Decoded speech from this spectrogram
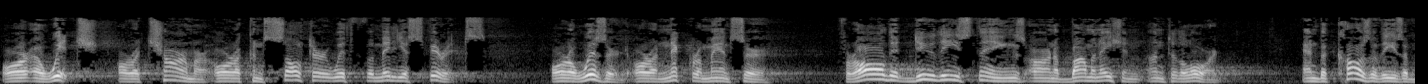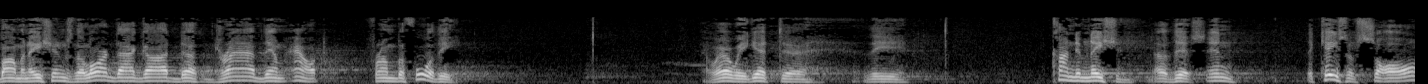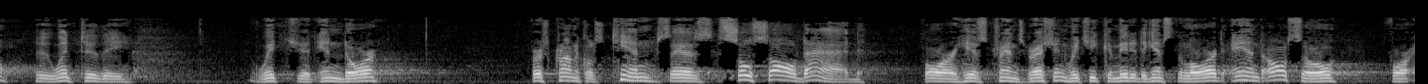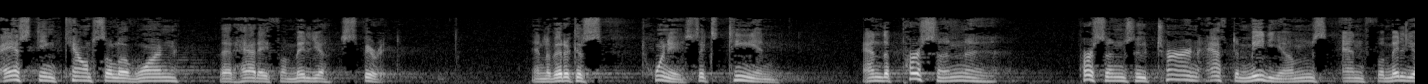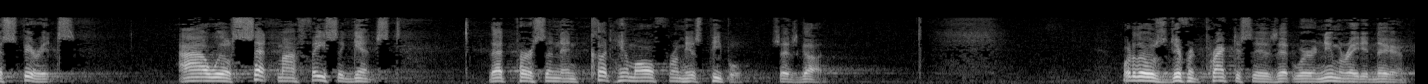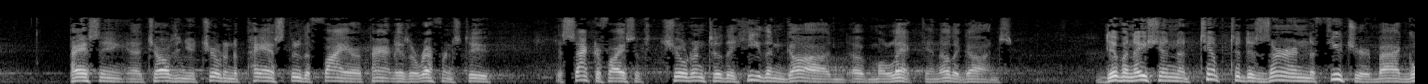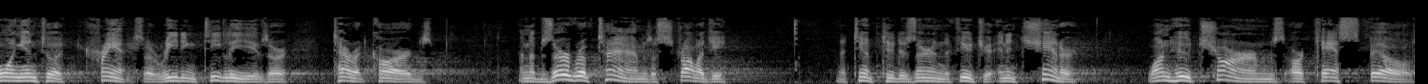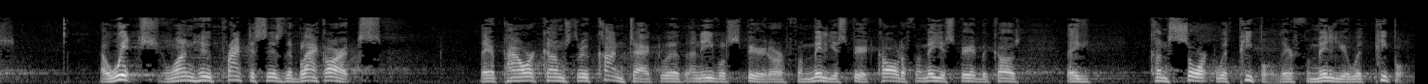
or a witch, or a charmer, or a consulter with familiar spirits, or a wizard, or a necromancer. For all that do these things are an abomination unto the Lord. And because of these abominations, the Lord thy God doth drive them out from before thee. Well, we get uh, the condemnation of this. In the case of Saul, who went to the witch at Endor, First Chronicles 10 says, So Saul died for his transgression which he committed against the Lord, and also for asking counsel of one that had a familiar spirit. In Leviticus 20, 16, and the person, persons who turn after mediums and familiar spirits, I will set my face against that person and cut him off from his people, says God. What are those different practices that were enumerated there? Passing, uh, charging your children to pass through the fire apparently is a reference to the sacrifice of children to the heathen god of Molech and other gods. Divination, attempt to discern the future by going into a trance or reading tea leaves or tarot cards. An observer of times, astrology, an attempt to discern the future. An enchanter, one who charms or casts spells. A witch, one who practices the black arts. Their power comes through contact with an evil spirit or familiar spirit, called a familiar spirit because they consort with people. They're familiar with people.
